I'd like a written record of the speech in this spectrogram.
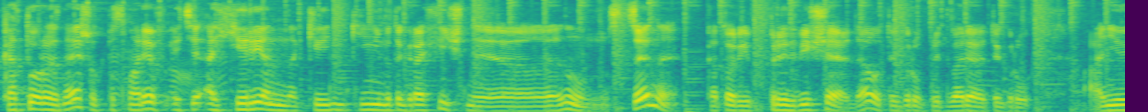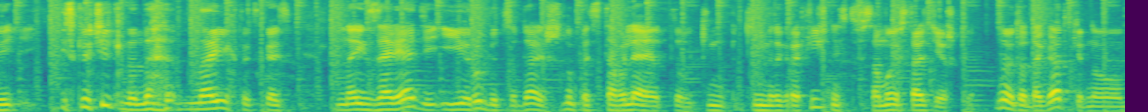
которые, знаешь, вот посмотрев эти охеренно кинематографичные э, ну, сцены, которые предвещают, да, вот игру, предваряют игру, они исключительно на, на их, так сказать, на их заряде и рубятся дальше, ну, представляют кинематографичность в самой стратежке. Ну, это догадки, но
